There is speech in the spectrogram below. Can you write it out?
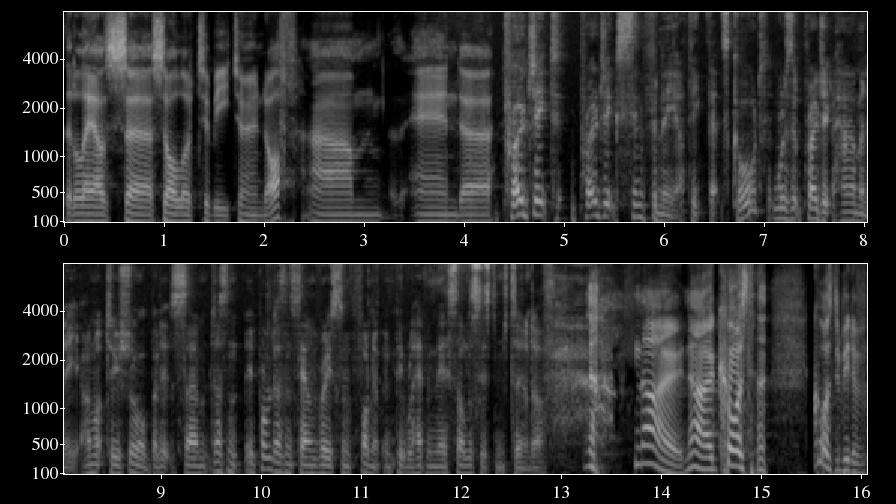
that allows uh, solar to be turned off. Um, and uh, Project Project Symphony, I think that's called. Or is it Project Harmony? I'm not too sure, but it's um, doesn't it probably doesn't sound very symphonic when people are having their solar systems turned off. No. No, it caused caused a bit of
